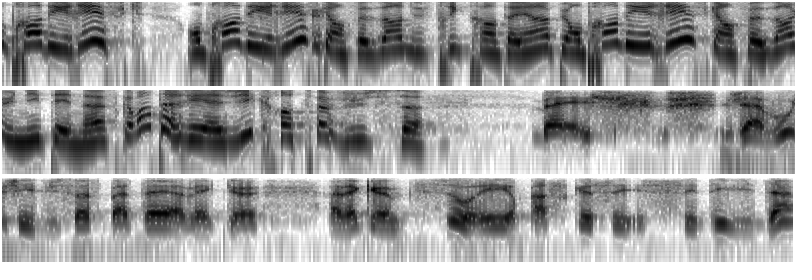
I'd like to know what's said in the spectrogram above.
on prend des risques. On prend des risques en faisant District 31, puis on prend des risques en faisant Unité 9. Comment t'as réagi quand t'as vu ça? Ben, j'avoue, j'ai lu ça ce matin avec, euh, avec un petit sourire parce que c'est évident,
